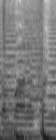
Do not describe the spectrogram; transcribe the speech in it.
Kambara Kang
